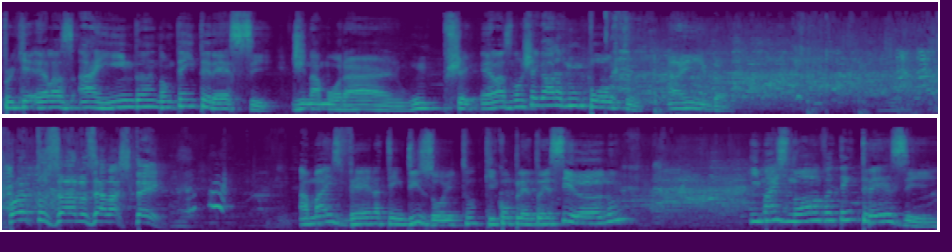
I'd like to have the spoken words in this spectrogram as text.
porque elas ainda não têm interesse de namorar. um che- elas não chegaram num ponto ainda. Quantos anos elas têm? A mais velha tem 18, que completou esse ano. E mais nova tem 13.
